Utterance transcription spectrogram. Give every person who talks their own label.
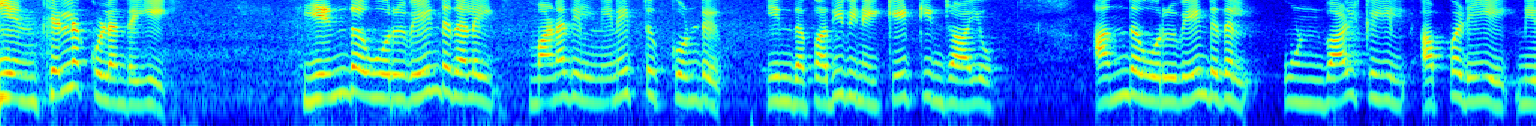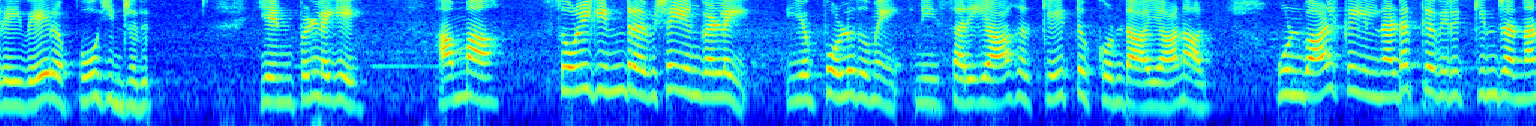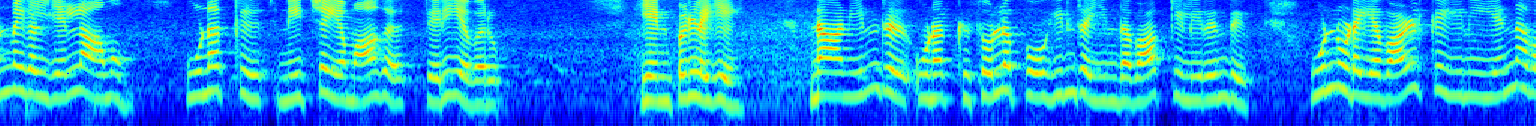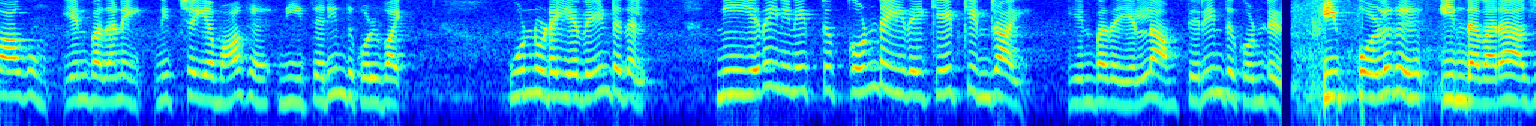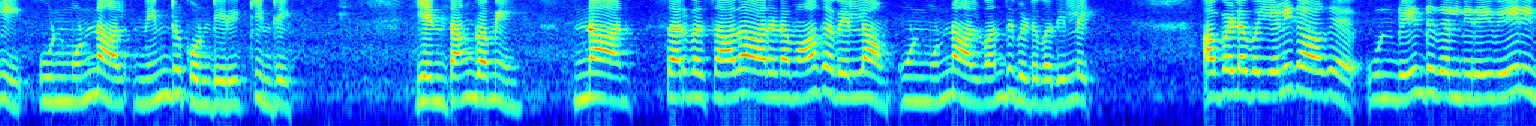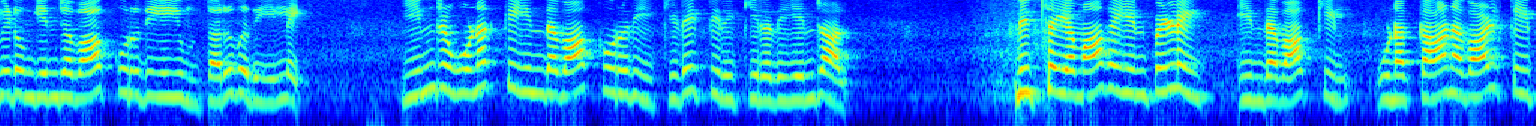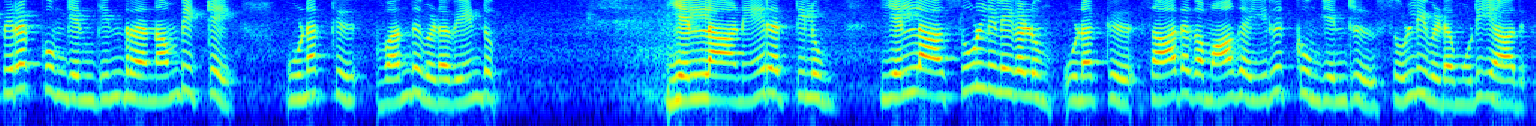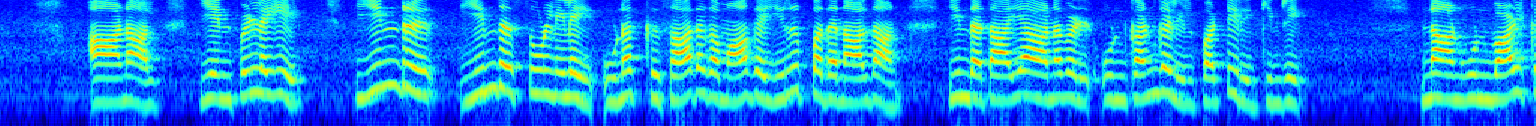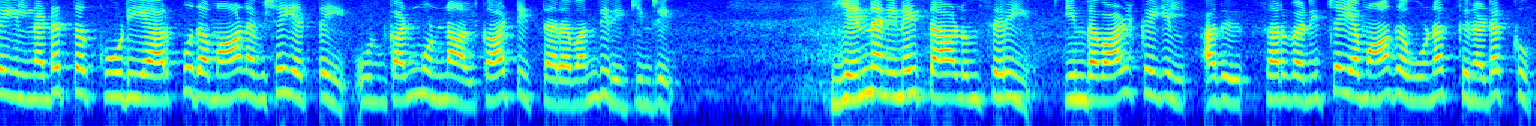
Speaker 1: என் செல்ல குழந்தையே எந்த ஒரு வேண்டுதலை மனதில் நினைத்து கொண்டு இந்த பதிவினை கேட்கின்றாயோ அந்த ஒரு வேண்டுதல் உன் வாழ்க்கையில் அப்படியே நிறைவேறப் போகின்றது. என் பிள்ளையே அம்மா சொல்கின்ற விஷயங்களை எப்பொழுதுமே நீ சரியாக கேட்டுக்கொண்டாயானால் உன் வாழ்க்கையில் நடக்கவிருக்கின்ற நன்மைகள் எல்லாமும் உனக்கு நிச்சயமாக தெரிய வரும். என் பிள்ளையே நான் இன்று உனக்கு சொல்லப் போகின்ற இந்த வாக்கிலிருந்து உன்னுடைய வாழ்க்கை இனி என்னவாகும் என்பதனை நிச்சயமாக நீ தெரிந்து கொள்வாய். உன்னுடைய வேண்டுதல் நீ எதை நினைத்து கொண்டு இதை கேட்கின்றாய் என்பதையெல்லாம் தெரிந்து கொண்டு இப்பொழுது இந்த வராகி உன் முன்னால் நின்று கொண்டிருக்கின்றேன். என் தங்கமே நான் சர்வசாதாரணமாகவெல்லாம் உன் முன்னால் வந்து விடுவதில்லை. அவ்வளவு எளிதாக உன் வேண்டுதல் நிறைவேறிவிடும் என்ற வாக்குறுதியையும் தருவது இல்லை. இன்று உனக்கு இந்த வாக்குறுதி கிடைத்திருக்கிறது என்றால் நிச்சயமாக என் பிள்ளை இந்த வாக்கில் உனக்கான வாழ்க்கை பிறக்கும் என்கின்ற நம்பிக்கை உனக்கு வந்துவிட வேண்டும். எல்லா நேரத்திலும் எல்லா சூழ்நிலைகளும் உனக்கு சாதகமாக இருக்கும் என்று சொல்லிவிட முடியாது. ஆனால் என் பிள்ளையே இன்று இந்த சூழ்நிலை உனக்கு சாதகமாக இருப்பதனால்தான் இந்த தாயானவள் உன் கண்களில் பட்டிருக்கின்றேன். நான் உன் வாழ்க்கையில் நடத்தக்கூடிய அற்புதமான விஷயத்தை உன் கண் முன்னால் காட்டித்தர வந்திருக்கின்றேன். என்ன நினைத்தாலும் சரி இந்த வாழ்க்கையில் அது சர்வ நிச்சயமாக உனக்கு நடக்கும்.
